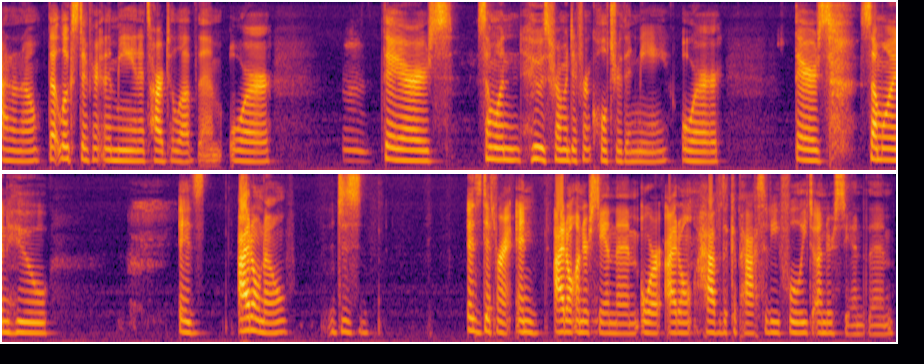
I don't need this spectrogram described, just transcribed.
I don't know, that looks different than me and it's hard to love them, or Mm. there's someone who's from a different culture than me, or there's someone who is, I don't know, just is different and I don't understand them, or I don't have the capacity fully to understand them.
